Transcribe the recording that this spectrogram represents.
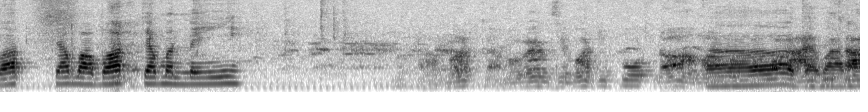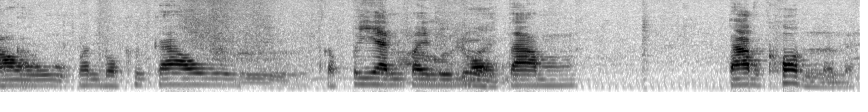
บดจังบ่บดจังมันหนี้มดกับมันสิมดที่พูดเนาะเออ แต่ว่ามันเก่าก็มันบ่คือเก่าเออก็เปลี่ยนไปเรื่อยๆตาม ตามคนนั่นแหละ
